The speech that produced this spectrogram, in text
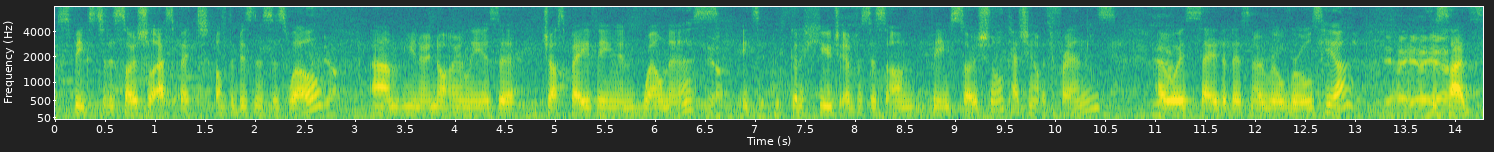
speaks to the social aspect of the business as well. Yeah. Um, you know, not only is it just bathing and wellness, it's got a huge emphasis on being social, catching up with friends. I always say that there's no real rules here, Yeah, yeah, yeah. besides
